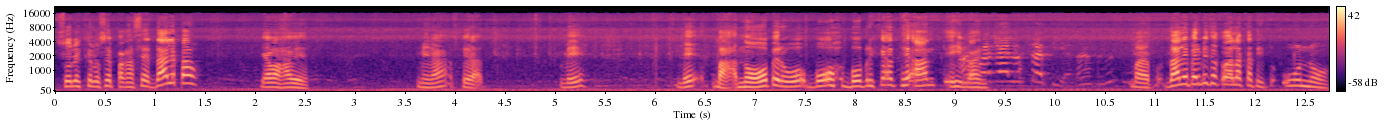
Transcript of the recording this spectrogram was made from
Solo es que lo sepan hacer. Dale, Pau. Ya vas a ver. Mira, espera. Ve. Ve. Va, no, pero vos, vos, vos brincaste antes, Iván. Dale usted, tía. Dale primero. Pues, dale permiso que va la catito. Uno.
